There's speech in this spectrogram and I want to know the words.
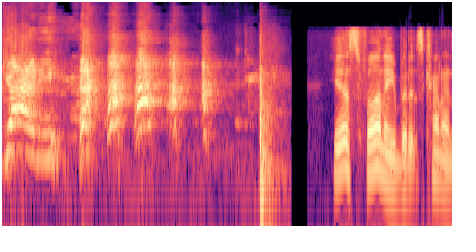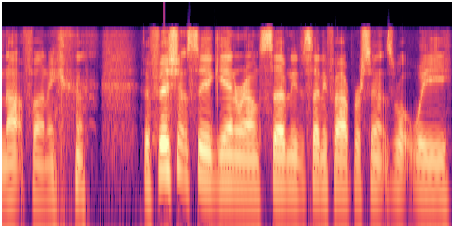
Got him. Yes, funny, but it's kind of not funny. Efficiency, again, around 70 to 75% is what we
